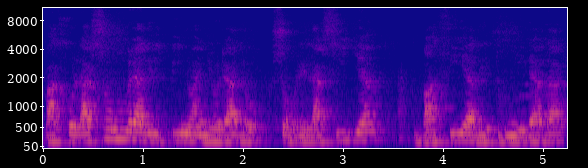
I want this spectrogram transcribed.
Bajo la sombra del pino añorado, sobre la silla vacía de tu mirada,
